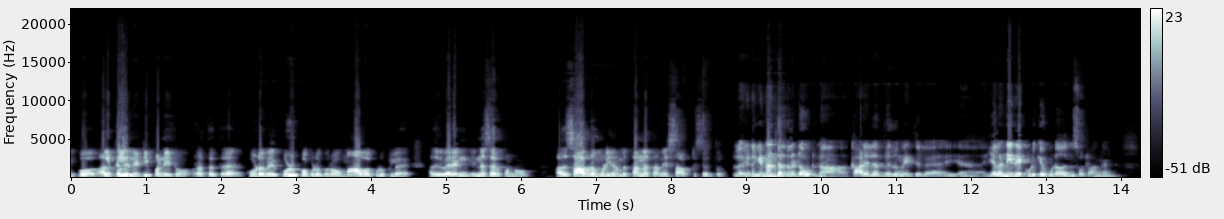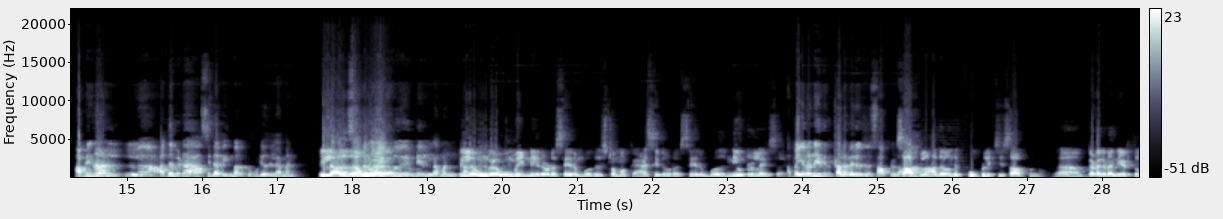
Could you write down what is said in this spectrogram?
இப்போ அல்கலினிட்டி பண்ணிட்டோம் ரத்தத்தை கூடவே கொழுப்பை கொடுக்குறோம் மாவை கொடுக்கல அது வேற எங் என்ன சார் பண்ணும்? அது சாப்பிட முடியாம தன்னைத்தானே சாப்பிட்டு செத்துரும். இல்ல எனக்கு என்ன இந்த இடத்துல டவுட்னா காலையில வெறும் வயிற்றுல இளநீரே குடிக்க கூடாதுன்னு சொல்றாங்க. அப்படின்னா அதை விட ஆசிட் அதிகமா இருக்கக்கூடியது லெமன் இல்ல அதுதான் உங்க இல்ல உங்க உமிழ்நீரோட சேரும்போது ஸ்டொமக் ஆசிடோட சேரும்போது நியூட்ரலைஸ் ஆகும் அப்ப இளநீர் காலை வெறும் இதுல சாப்பிடலாம்? சாப்பிடலாம். அதை வந்து கொப்பளிச்சு சாப்பிடணும். கடகடன்னு எடுத்து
